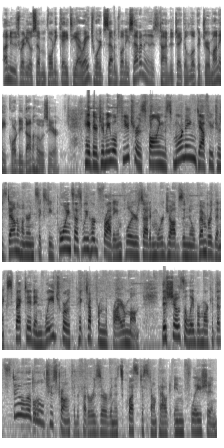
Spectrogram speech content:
on News Radio 740 KTRH. We're at 727, and it's time to take a look at your money. Courtney Donohoe is here. Hey there, Jimmy. Well, futures falling this morning. Dow futures down 160 points. As we heard Friday, employers added more jobs in November than expected, and wage growth picked up from the prior month. This shows a labor market that's still a little too strong for the Federal Reserve in its quest to stomp out inflation.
